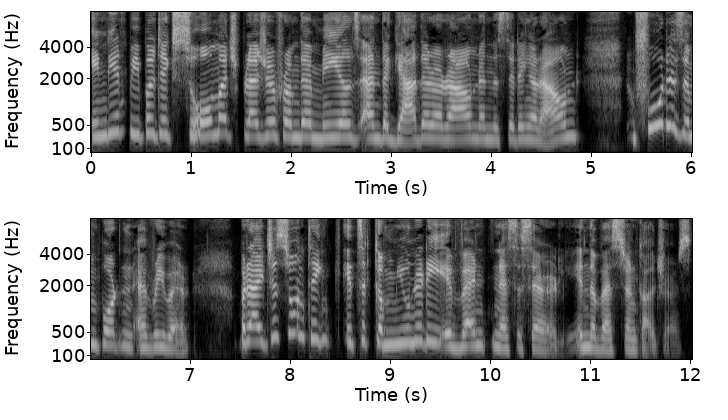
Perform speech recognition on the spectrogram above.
Indian people take so much pleasure from their meals and the gather around and the sitting around. Food is important everywhere. But I just don't think it's a community event necessarily in the Western cultures.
